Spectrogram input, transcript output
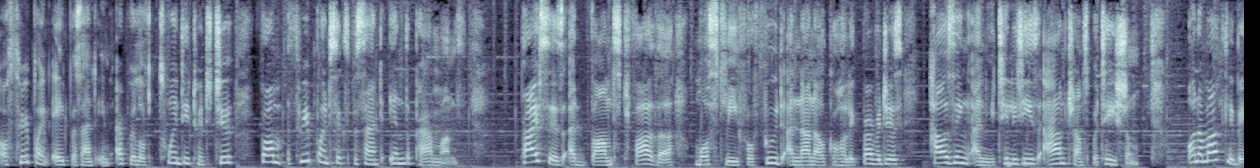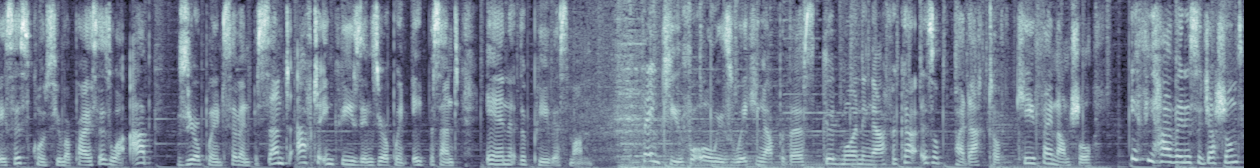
of 3.8% in April of 2022 from 3.6% in the prior month. Prices advanced further, mostly for food and non alcoholic beverages, housing and utilities, and transportation. On a monthly basis, consumer prices were up 0.7% after increasing 0.8% in the previous month. Thank you for always waking up with us. Good Morning Africa is a product of K Financial If you have any suggestions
